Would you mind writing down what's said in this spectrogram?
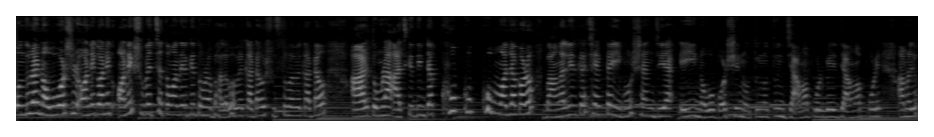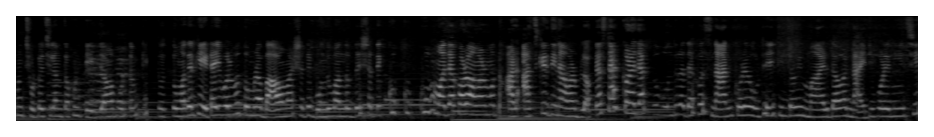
বন্ধুরা, নববর্ষের অনেক অনেক অনেক শুভেচ্ছা তোমাদেরকে। তোমরা ভালোভাবে কাটাও, সুস্থভাবে কাটাও। আর তোমরা আজকের দিনটা খুব খুব খুব মজা করো। বাঙালির কাছে একটা ইমোশন যে এই নববর্ষে নতুন নতুন জামা পরবে, জামা পরে আমরা যখন ছোট ছিলাম তখন টেপ জামা পরতাম তো তোমাদেরকে এটাই বলব, তোমরা বাবা মার সাথে বন্ধু বান্ধবদের সাথে খুব খুব খুব মজা করো আমার মতো। আর আজকের দিনে আমার ব্লগটা স্টার্ট করা যাক। তো বন্ধুরা দেখো, স্নান করে উঠেই কিন্তু আমি মায়ের দেওয়া নাইটি পরে নিয়েছি।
